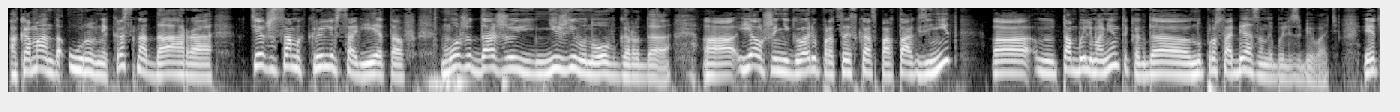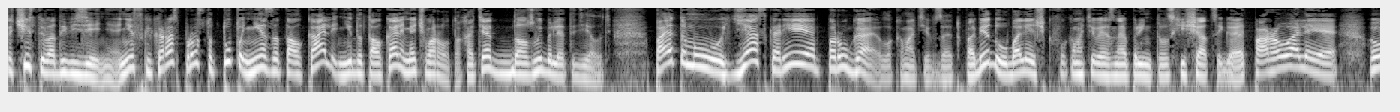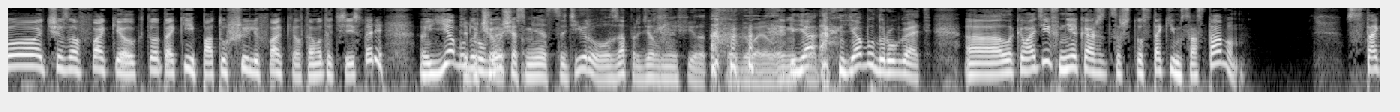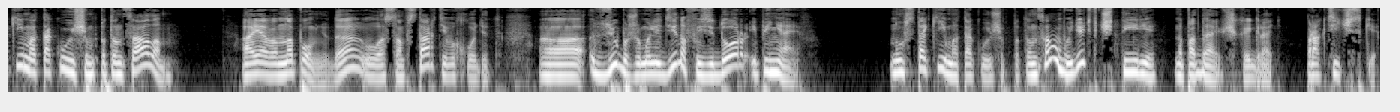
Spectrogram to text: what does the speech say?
а команда уровня Краснодара, тех же самых Крыльев Советов, может даже Нижнего Новгорода, а, я уже не говорю про ЦСКА, Спартак, Зенит, там были моменты, когда ну просто обязаны были забивать. И это чистой воды везение. Несколько раз просто тупо не затолкали, не дотолкали мяч в ворота, хотя должны были это делать. Поэтому я скорее поругаю Локомотив за эту победу. У болельщиков Локомотива, я знаю, принято восхищаться и говорят, порвали, о, что за факел, кто такие, потушили факел, там вот эти все истории. Я буду Ты почему ругать. сейчас меня цитировал за пределами эфира, ты говорил? Я я буду ругать. А, Локомотив, мне кажется, что с таким составом, с таким атакующим потенциалом, а я вам напомню, да, у вас там в старте выходит а, Дзюба, Жамалединов, Изидор и Пеняев. Ну, с таким атакующим потенциалом вы идете в 4 нападающих играть, практически.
